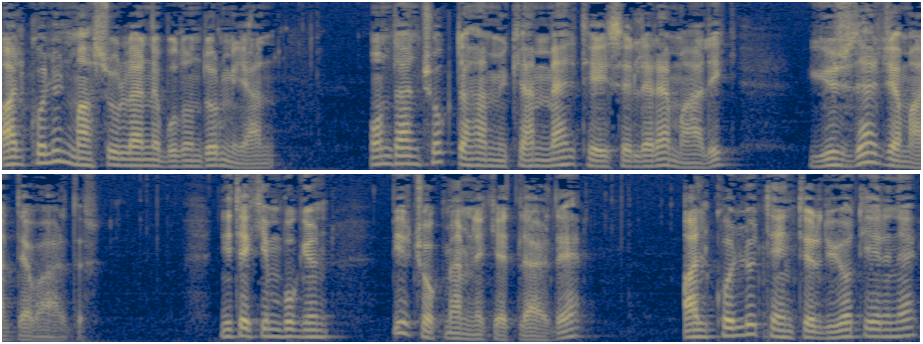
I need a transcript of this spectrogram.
Alkolün mahsurlarını bulundurmayan, ondan çok daha mükemmel tesirlere malik yüzlerce madde vardır. Nitekim bugün birçok memleketlerde alkollü tentirdiyot yerine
